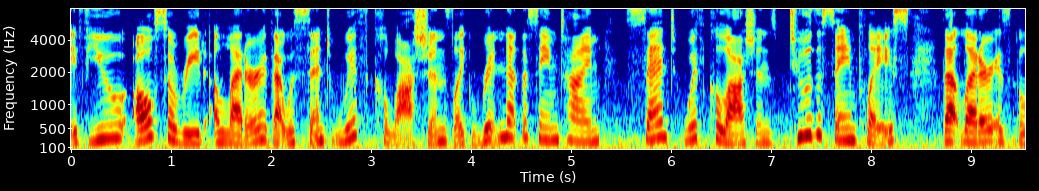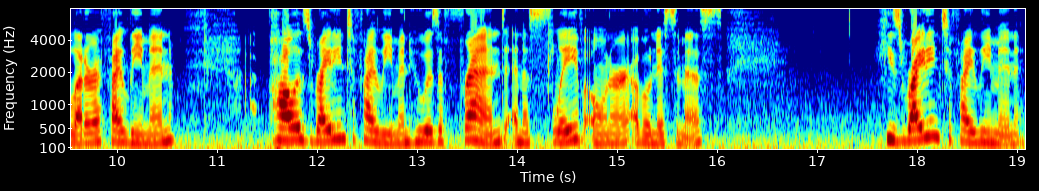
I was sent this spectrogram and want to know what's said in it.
if you also read a letter that was sent with Colossians, like written at the same time, sent with Colossians to the same place, that letter is the letter of Philemon. Paul is writing to Philemon, who is a friend and a slave owner of Onesimus. He's writing to Philemon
